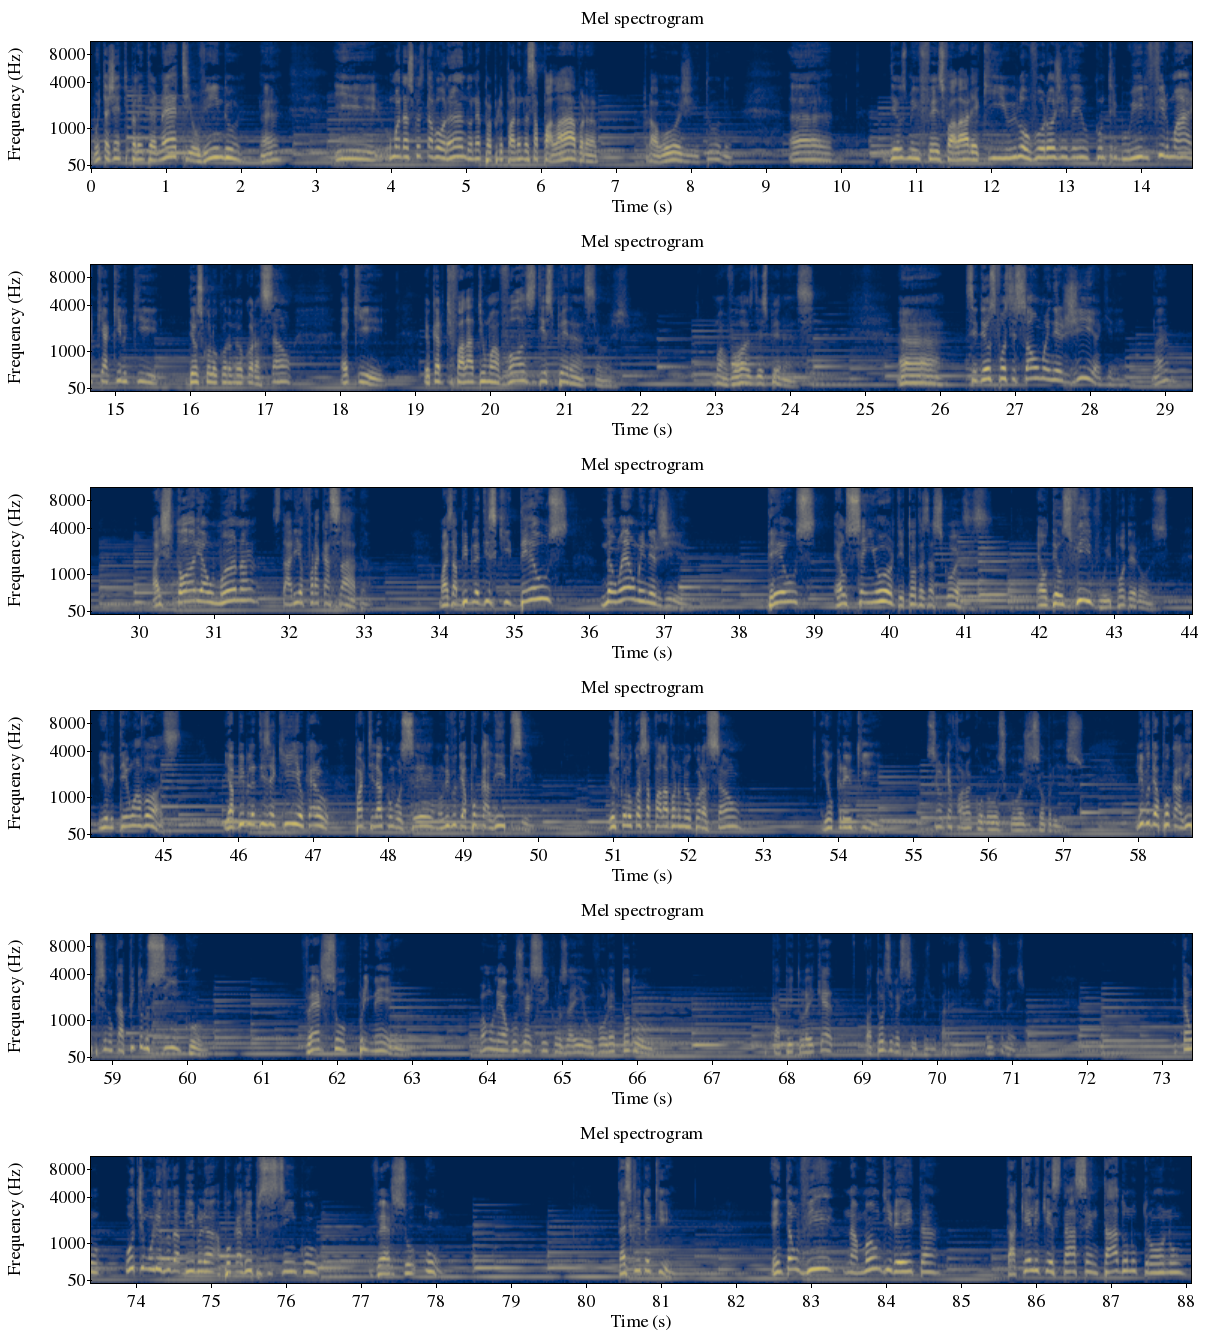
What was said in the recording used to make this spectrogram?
Muita gente pela internet ouvindo, né? E uma das coisas que estava orando, né, para preparando essa palavra para hoje e tudo. Uh, Deus me fez falar aqui e o louvor hoje veio contribuir e firmar que aquilo que Deus colocou no meu coração é que eu quero te falar de uma voz de esperança hoje. Uma voz de esperança. Ah, se Deus fosse só uma energia, querido, né? a história humana estaria fracassada. Mas a Bíblia diz que Deus não é uma energia. Deus é o Senhor de todas as coisas. É o Deus vivo e poderoso. E Ele tem uma voz. E a Bíblia diz aqui, eu quero compartilhar com você no livro de Apocalipse. Deus colocou essa palavra no meu coração e eu creio que o Senhor quer falar conosco hoje sobre isso. Livro de Apocalipse, no capítulo 5, verso 1. Vamos ler alguns versículos aí. Eu vou ler todo o capítulo aí, que é 14 versículos, me parece. É isso mesmo. Então, último livro da Bíblia, Apocalipse 5, verso 1. Está escrito aqui: Então vi na mão direita daquele que está sentado no trono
